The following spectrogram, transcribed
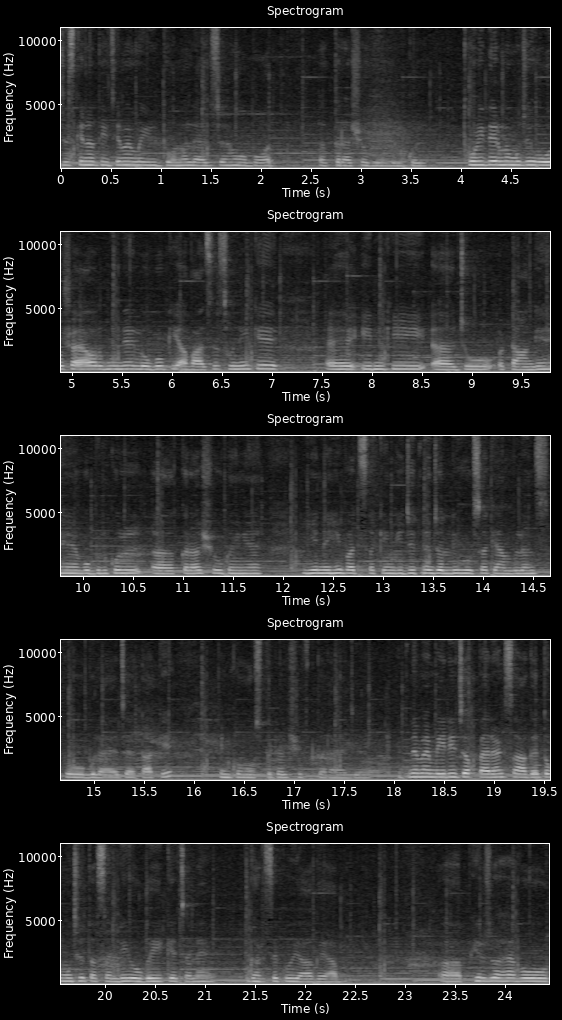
जिसके नतीजे में मेरी दोनों लेग्स जो हैं, वो बहुत क्रश हो गई बिल्कुल। थोड़ी देर में मुझे होश आया और मैंने लोगों की आवाज़ें सुनी कि इनकी जो टांगें हैं, वो बिल्कुल क्रश हो गई हैं। ये नहीं बच सकेंगी, जितने जल्दी हो सके एंबुलेंस को बुलाया जाए, ताकि इनको हॉस्पिटल शिफ्ट कराया जाए। इतने में मेरी जब पेरेंट्स आ गए तो मुझे तसल्ली हो गई कि चलें, घर से कोई आ गया। अब फिर जो है वो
